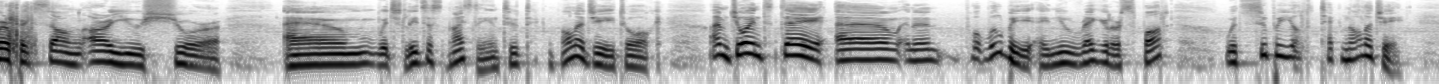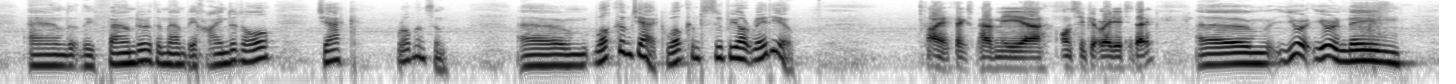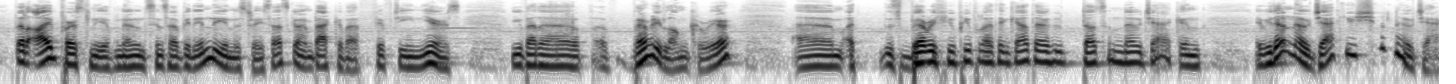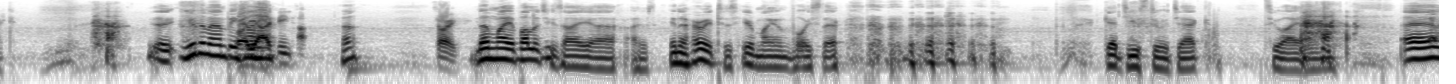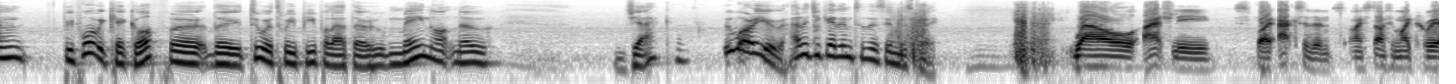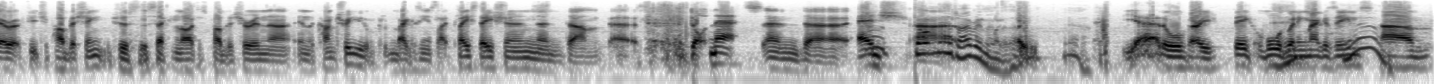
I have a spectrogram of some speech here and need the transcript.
perfect song, Are You Sure? Um, which leads us nicely into technology talk. I'm joined today um, in a, what will be a new regular spot with Super Yacht Technology and the founder, the man behind it all, Jack Robinson. Um, welcome, Jack. Welcome to Super Yacht Radio. Hi, thanks for having me uh, on Super Yacht Radio today. Um, you're you're name that I personally have known since I've been in the industry. So that's going back about 15 years. You've had a, a very long career. Um, I, there's very few people I think out there who doesn't know Jack, and if you don't know Jack, you should know Jack. Uh, you're the man behind. Well, yeah, I've been. Uh, huh? Sorry. No, my apologies. I uh, I was in a hurry to hear my own voice there. Get used to it, Jack. To I am. um, before we kick off, for the two or three people out there who may not know Jack, who are you? How did you get into this industry? Well, I actually, by accident, I started my career at Future Publishing, which was the second largest publisher in the in the country. Magazines like PlayStation and um, uh, .NET and uh, Edge. Oh, .NET, uh, I remember that. Yeah. yeah, they're all very big, award-winning magazines. Yeah. Um,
